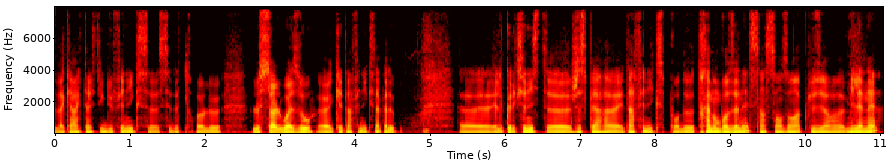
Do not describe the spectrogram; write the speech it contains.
la caractéristique du phénix, c'est d'être le, seul oiseau qui est un phénix, il n'y en a pas deux. et le collectionniste, j'espère, est un phénix pour de très nombreuses années, 500 ans à plusieurs millénaires.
